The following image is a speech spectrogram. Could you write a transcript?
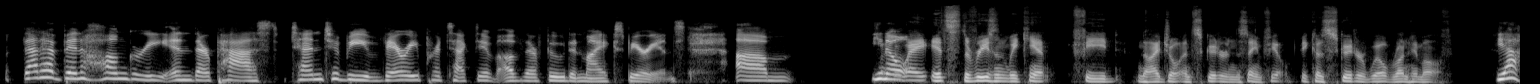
that have been hungry in their past tend to be very protective of their food in my experience. Um you By know, way, it's the reason we can't feed Nigel and Scooter in the same field because Scooter will run him off yeah,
